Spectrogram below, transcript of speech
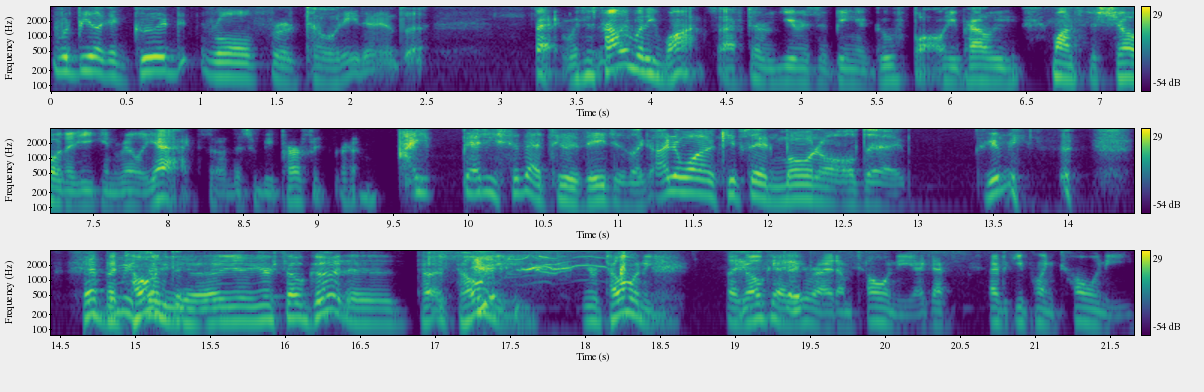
would be like a good role for Tony Danza. Right, which is probably what he wants after years of being a goofball. He probably wants to show that he can really act. So this would be perfect for him. I bet he said that to his agents. Like, I don't want to keep saying Mona all day. Give me. Yeah, but me Tony, uh, you're so good. Uh, T- Tony. you're Tony. It's like, okay, you're right. I'm Tony. I got. I have to keep playing Tony.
